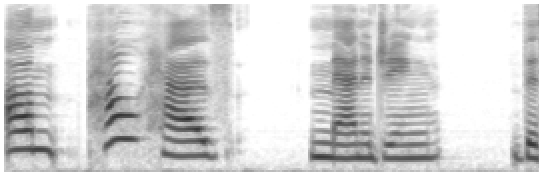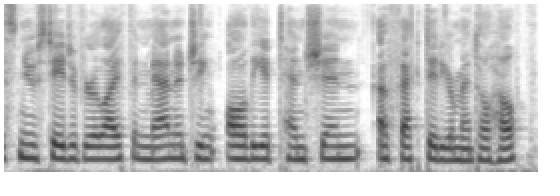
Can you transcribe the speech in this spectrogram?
Um, how has managing this new stage of your life and managing all the attention affected your mental health?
